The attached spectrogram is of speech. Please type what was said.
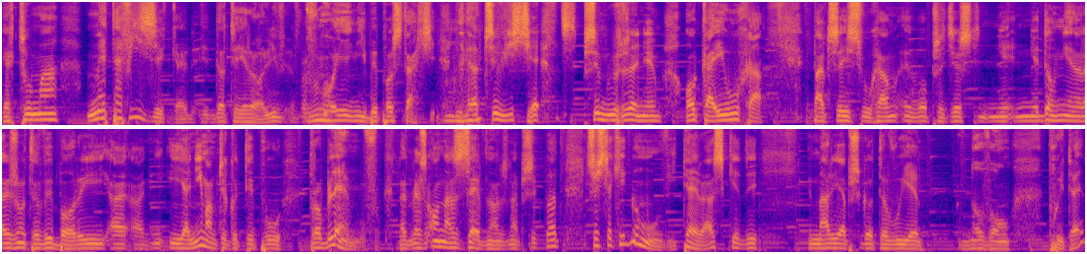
jak tu ma metafizykę do tej roli w mojej niby postaci. No, oczywiście z przymrużeniem oka i ucha patrzę i słucham, bo przecież nie, nie do mnie należą te wybory i, a, a, i ja nie mam tego typu problemów. Natomiast ona z zewnątrz na przykład coś takiego mówi. Teraz, kiedy Maria przygotowuje nową płytę,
